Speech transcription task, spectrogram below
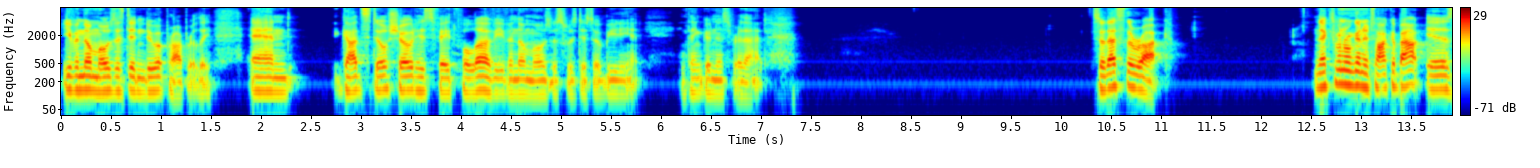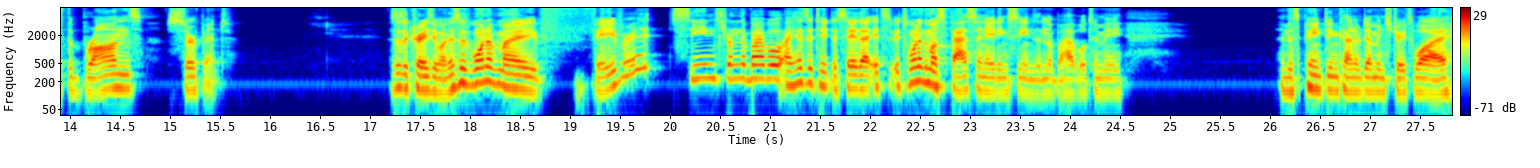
even though Moses didn't do it properly. And God still showed his faithful love, even though Moses was disobedient. And thank goodness for that. So that's the rock. Next one we're going to talk about is the bronze serpent. This is a crazy one. This is one of my favorite scenes from the Bible. I hesitate to say that. It's, it's one of the most fascinating scenes in the Bible to me. And this painting kind of demonstrates why.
